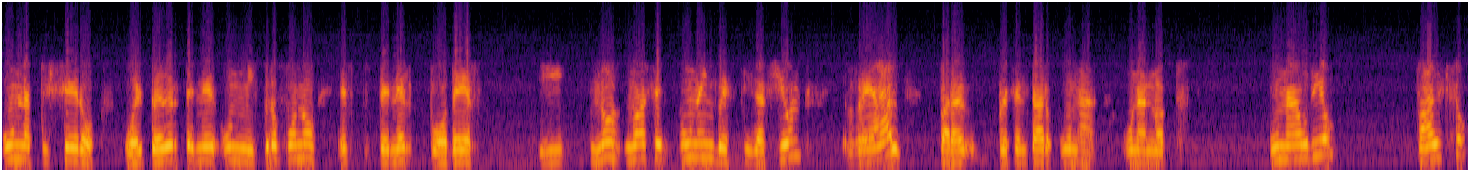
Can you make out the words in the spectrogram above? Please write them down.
un lapicero o el poder tener un micrófono es tener poder y no, no hacen una investigación real para presentar una, una nota. Un audio falso,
